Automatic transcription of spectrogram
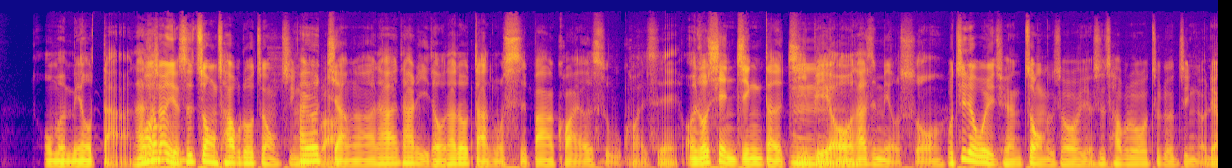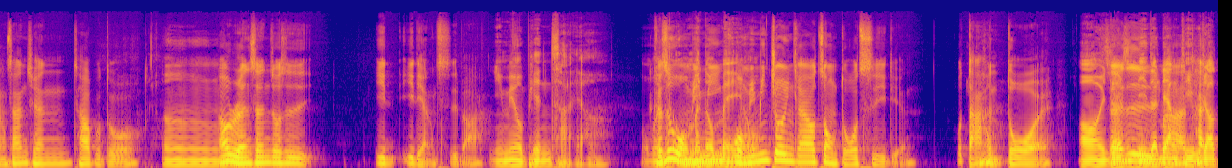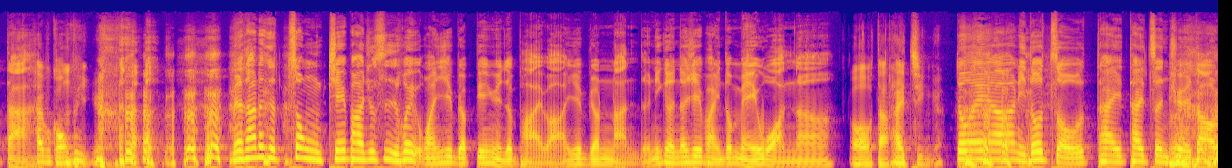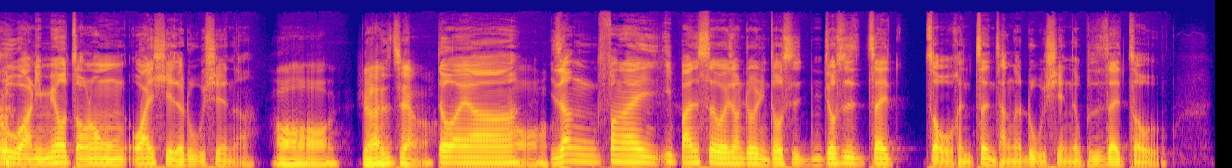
我们没有打，他好像也是中差不多这种金额。他有讲啊，他他里头他都打什么十八块、二十五块之类。我说现金的级别哦，他是没有说。我记得我以前中的时候也是差不多这个金额，两三千差不多。嗯，然后人生就是一一两次吧。你没有偏财啊？可是我明明我明明就应该要中多次一点，我打很多哎。哦，你的你的量体比较大，太不公平了。没有，他那个中街霸就是会玩一些比较边缘的牌吧，一些比较难的。你可能那些牌你都没玩呢、啊。哦，打太紧了。对啊，你都走太太正确的道路啊，你没有走那种歪斜的路线啊。哦，原来是这样啊。对啊，哦、你这样放在一般社会上，就你都是你就是在走很正常的路线，而不是在走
